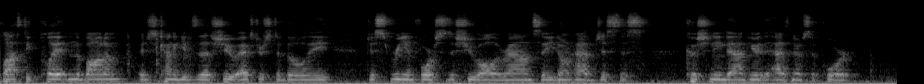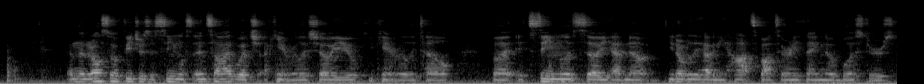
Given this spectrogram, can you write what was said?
plastic plate in the bottom. It just kind of gives the shoe extra stability, just reinforces the shoe all around, so you don't have just this cushioning down here that has no support. And then it also features a seamless inside, which I can't really show you. You can't really tell, but it's seamless, so you have no, you don't really have any hot spots or anything, no blisters.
